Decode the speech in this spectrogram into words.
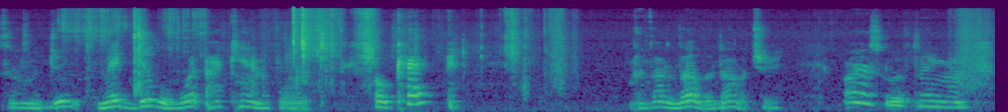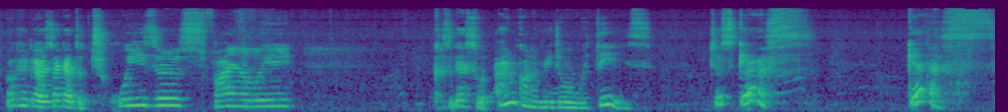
So I'm gonna do make do with what I can afford. Okay? Cause I love the Dollar Tree. Oh, that's a little thing. Uh, okay, guys, I got the tweezers finally. Cause guess what I'm gonna be doing with these? Just guess. Guess.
